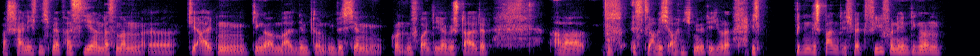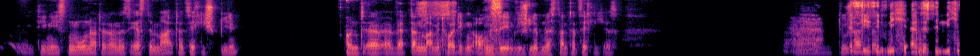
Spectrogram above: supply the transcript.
wahrscheinlich nicht mehr passieren, dass man äh, die alten Dinger mal nimmt und ein bisschen kundenfreundlicher gestaltet. Aber ist, glaube ich, auch nicht nötig, oder? Ich bin gespannt. Ich werde viel von den Dingern die nächsten Monate dann das erste Mal tatsächlich spielen. Und äh, werde dann mal mit heutigen Augen sehen, wie schlimm das dann tatsächlich ist. Ähm, du hast die sind nicht, äh, sie sind nicht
